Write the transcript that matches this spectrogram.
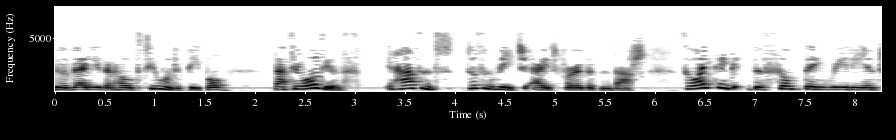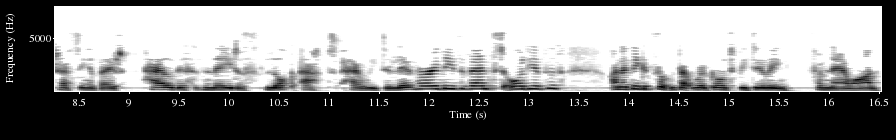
to a venue that holds 200 people, that's your audience. It hasn't, doesn't reach out further than that. So I think there's something really interesting about how this has made us look at how we deliver these events to audiences. And I think it's something that we're going to be doing from now on.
